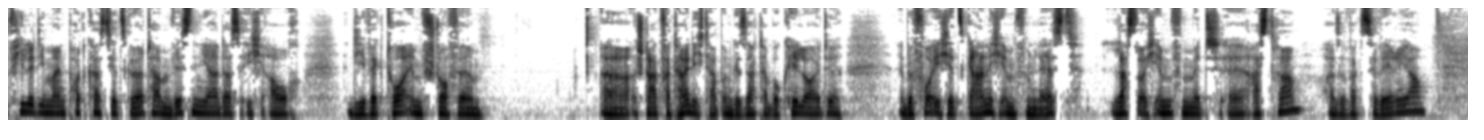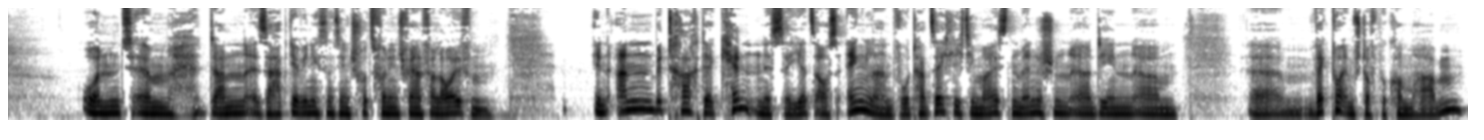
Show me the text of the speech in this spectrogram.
viele, die meinen Podcast jetzt gehört haben, wissen ja, dass ich auch die Vektorimpfstoffe äh, stark verteidigt habe und gesagt habe, okay Leute, äh, bevor ich jetzt gar nicht impfen lässt, lasst euch impfen mit äh, Astra, also Vaxeveria. Und ähm, dann äh, habt ihr wenigstens den Schutz vor den schweren Verläufen. In Anbetracht der Kenntnisse jetzt aus England, wo tatsächlich die meisten Menschen äh, den ähm, ähm, Vektorimpfstoff bekommen haben,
